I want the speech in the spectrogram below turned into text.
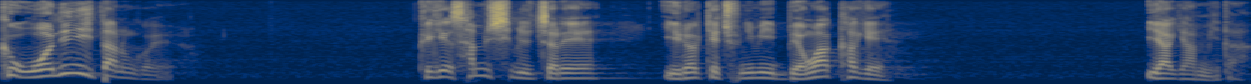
그 원인이 있다는 거예요. 그게 31절에 이렇게 주님이 명확하게 이야기합니다.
